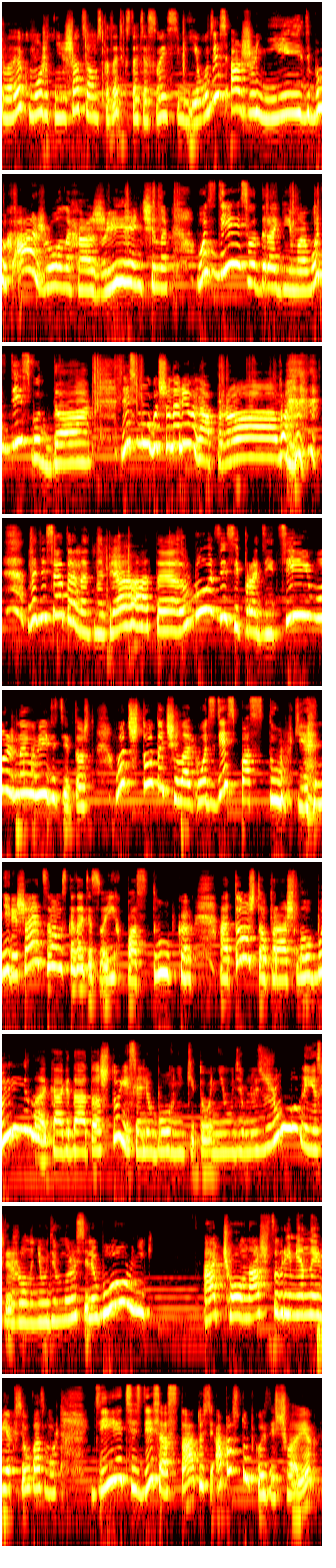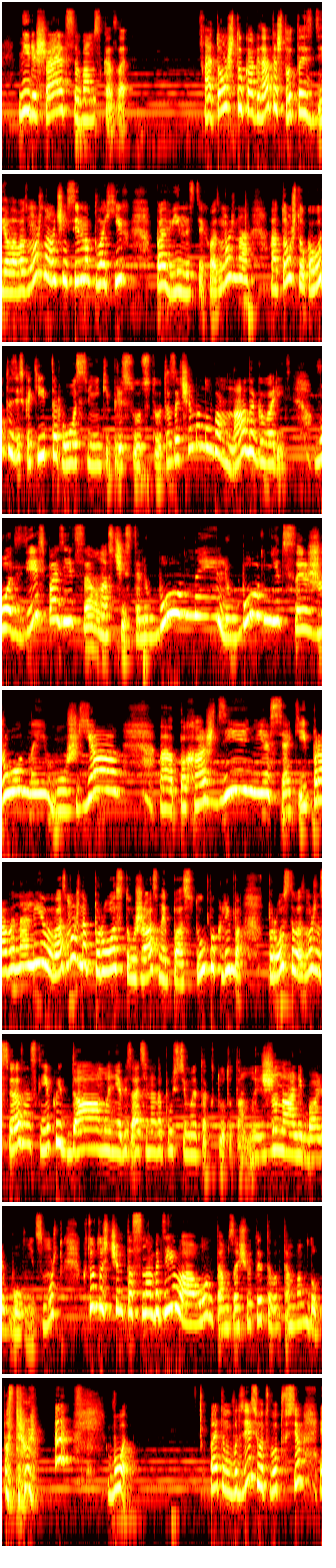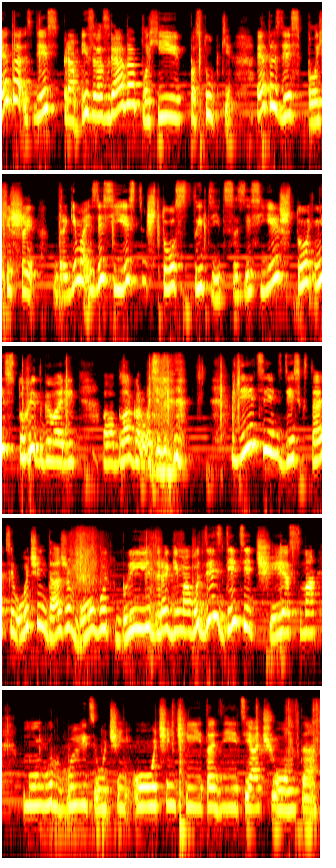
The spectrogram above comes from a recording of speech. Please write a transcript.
Человек может не решаться вам сказать, кстати, о своей семье. Вот здесь о женитьбах, о женах, о женщинах. Вот здесь вот, дорогие мои, вот здесь вот да. Здесь могут что налево, направо, на десятое, на, на пятое. Вот здесь и про детей можно увидеть, и то, что... Вот что-то человек... Вот здесь поступки. Не решается вам сказать о своих поступках, о том, что прошло было когда-то. Что, если любовники, то не удивлюсь жены, если жены не удивлюсь любовники. А чё, в наш современный век все возможно. Дети здесь о статусе, о поступках здесь человек не решается вам сказать о том, что когда-то что-то сделала, возможно, очень сильно плохих повинностях, возможно, о том, что у кого-то здесь какие-то родственники присутствуют. А зачем оно вам надо говорить? Вот здесь позиция у нас чисто любовные, любовницы, жены, мужья, а, похождения, всякие правы налево. Возможно, просто ужасный поступок, либо просто, возможно, связанный с некой дамой, не обязательно, допустим, это кто-то там из жена, либо любовница. Может, кто-то с чем-то снабдил, а он там за счет этого там вам дом построил. Вот. Поэтому вот здесь вот, вот все, это здесь прям из разряда плохие поступки. Это здесь плохиши. Дорогие мои, здесь есть что стыдиться. Здесь есть что не стоит говорить во благо Родины. Дети здесь, кстати, очень даже могут быть, дорогие мои. Вот здесь дети честно могут быть очень-очень чьи-то дети о чем-то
